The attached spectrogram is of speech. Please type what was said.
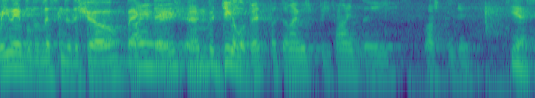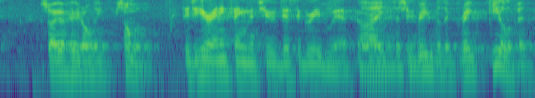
Were you able to listen to the show backstage? I heard from- a good deal of it, but then I was behind the rostrum here. yes. So I heard only some of it. Did you hear anything that you disagreed with? I that you- disagreed with a great deal of it.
